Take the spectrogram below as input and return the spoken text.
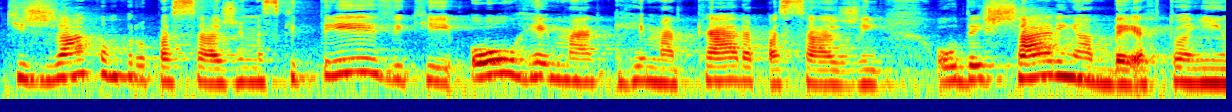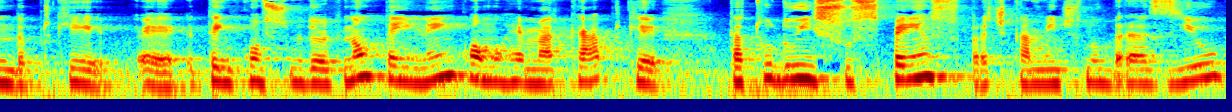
que já comprou passagem, mas que teve que ou remar, remarcar a passagem ou deixar em aberto ainda, porque é, tem consumidor que não tem nem como remarcar, porque está tudo em suspenso praticamente no Brasil.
